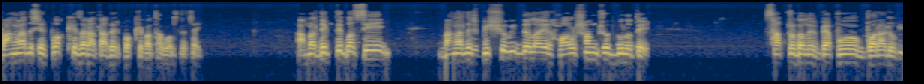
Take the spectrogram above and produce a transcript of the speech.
বাংলাদেশের পক্ষে যারা তাদের পক্ষে কথা বলতে চাই। আমরা দেখতে পাচ্ছি বাংলাদেশ বিশ্ববিদ্যালয়ের হল সংসদগুলোতে ছাত্র দলের ব্যাপক বরাডুবি।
